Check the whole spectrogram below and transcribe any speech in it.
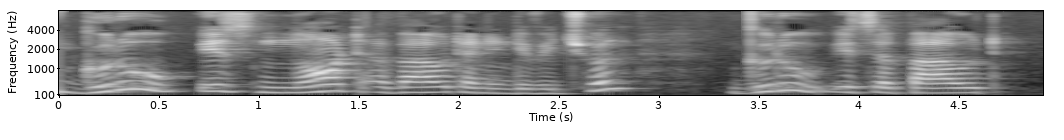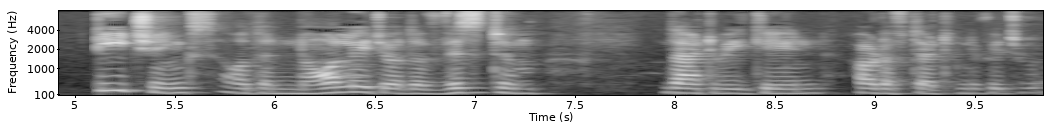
guru is not about an individual guru is about teachings or the knowledge or the wisdom that we gain out of that individual.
